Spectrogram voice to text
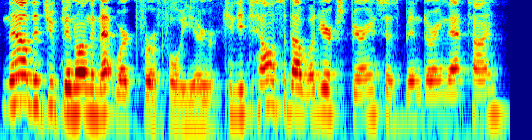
now that you've been on the network for a full year, can you tell us about what your experience has been during that time?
